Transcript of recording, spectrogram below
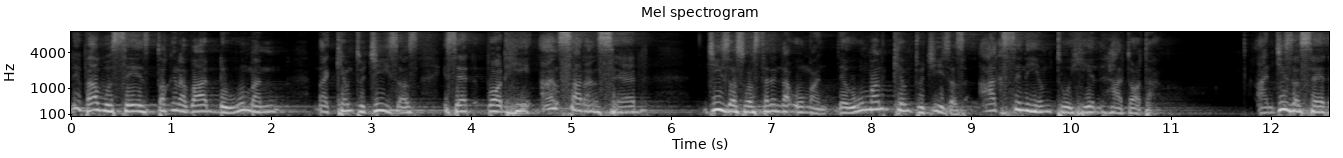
The Bible says, talking about the woman that came to Jesus, he said, But he answered and said, Jesus was telling that woman, the woman came to Jesus asking him to heal her daughter. And Jesus said,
